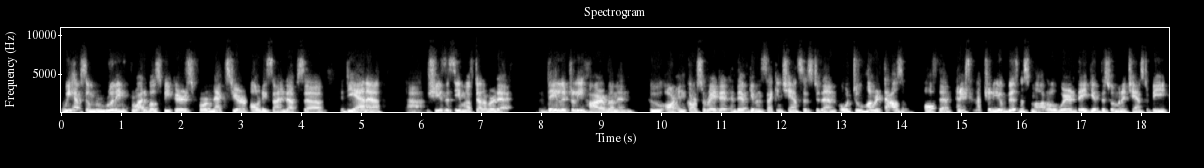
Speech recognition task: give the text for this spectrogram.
We have some really incredible speakers for next year already signed up. So Deanna, uh, she's the CMO of Televerde. They literally hire women who are incarcerated, and they have given second chances to them, over 200,000 of them. And it's actually a business model where they give this woman a chance to be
